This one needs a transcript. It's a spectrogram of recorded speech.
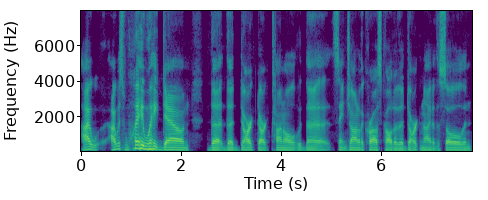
I I was way way down the the dark dark tunnel with the St. John of the Cross called it a dark night of the soul and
